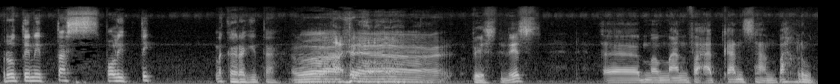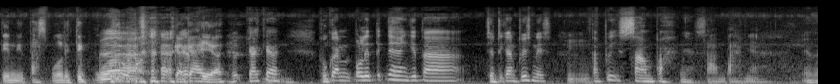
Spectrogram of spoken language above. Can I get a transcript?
rutinitas politik negara kita. Wah. Bisnis eh, memanfaatkan sampah rutinitas politik. Wah, Gagah ya. Gagah. Bukan politiknya yang kita jadikan bisnis, tapi sampahnya. Sampahnya. Itu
